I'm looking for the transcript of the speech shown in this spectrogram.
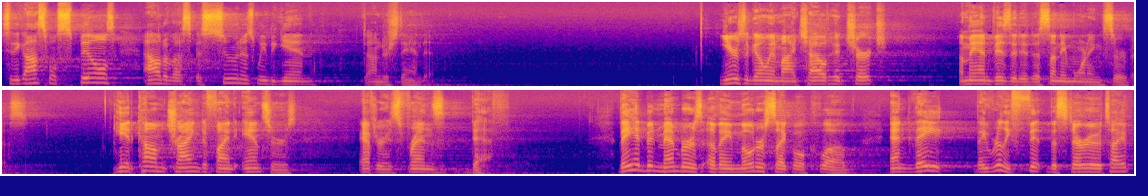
See, the gospel spills out of us as soon as we begin to understand it. Years ago in my childhood church, a man visited a Sunday morning service. He had come trying to find answers after his friend's death. They had been members of a motorcycle club, and they, they really fit the stereotype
